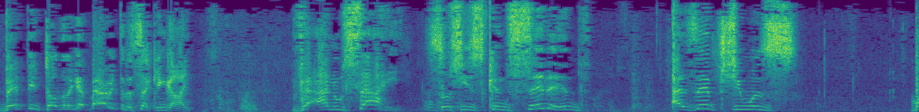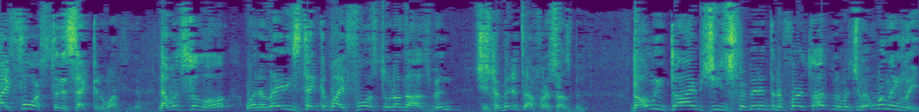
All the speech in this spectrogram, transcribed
בית דין told her to get married to the second guy. the anusahi. So she's considered as if she was by force to the second one. Now, what's the law? When a lady's taken by force to another husband, she's permitted to her first husband. The only time she's permitted to the first husband when she went willingly.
